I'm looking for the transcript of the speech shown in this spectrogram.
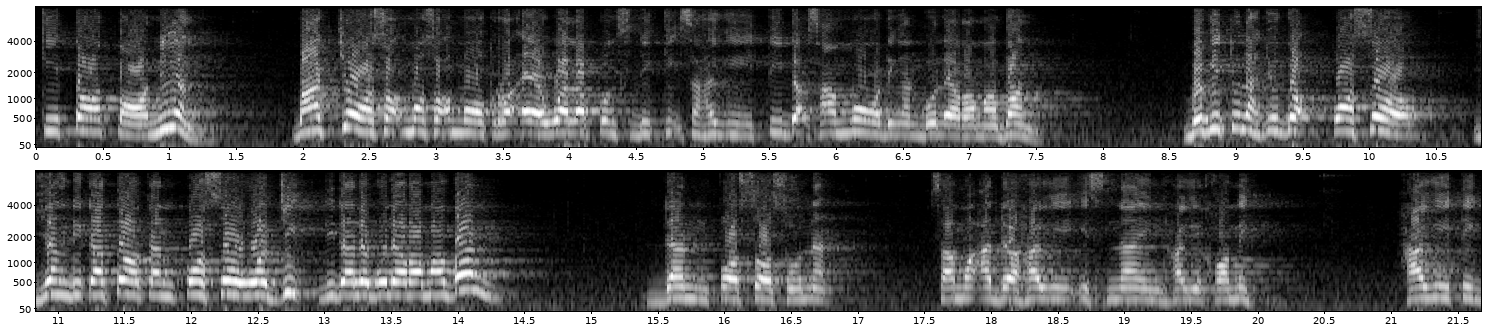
kita toniang. Baca sokmo-sokmo Quran walaupun sedikit sehari tidak sama dengan bulan Ramadan. Begitulah juga puasa. Yang dikatakan puasa wajib di dalam bulan Ramadan dan puasa sunat. Sama ada hari Isnin, hari Khamis, hari 13,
